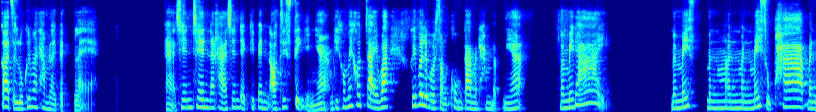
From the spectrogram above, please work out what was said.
ก็อาจจะลุกขึ้นมาทำอะไรแปลกๆอ่าเช่นเช่นนะคะ เช่นเด็กที่เป็นออทิสติกอย่างเงี้ยบางทีเขาไม่เข้าใจว่าเฮ้ยบริบทสังคมการมาทำแบบเนี้ย มันไม่ได้ มันไม่มันมันมันไม่สุภาพมัน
